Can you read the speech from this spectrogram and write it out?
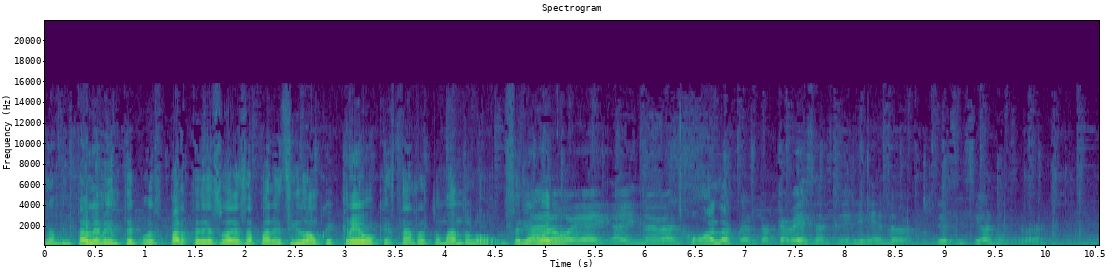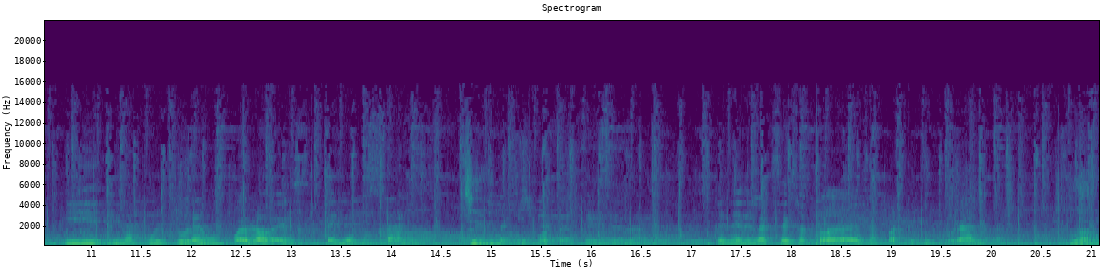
Lamentablemente pues parte de eso ha desaparecido, aunque creo que están retomándolo, sería Claro, bueno. hoy hay, hay nuevas Ojalá. ¿verdad? cabezas dirigiendo decisiones. ¿verdad? Y, y la cultura en un pueblo es elemental, Sí. es importantísima. Tener el acceso a toda esa parte cultural. ¿verdad? Claro.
